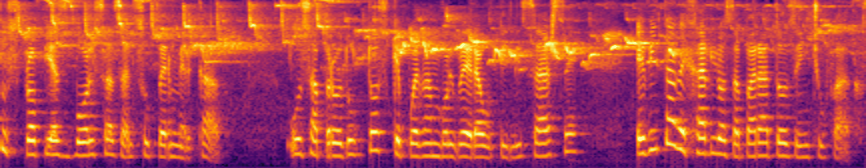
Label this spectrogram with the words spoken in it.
tus propias bolsas al supermercado, usa productos que puedan volver a utilizarse, evita dejar los aparatos enchufados,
